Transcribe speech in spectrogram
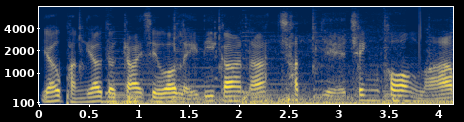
有朋友就介紹我嚟呢間啊七爺清湯腩，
